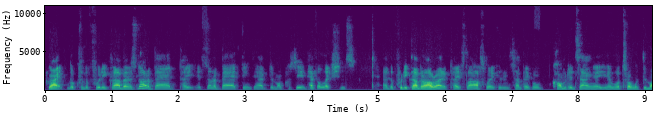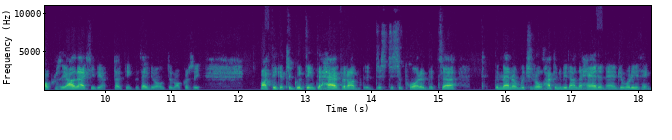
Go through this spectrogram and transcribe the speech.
great look for the footy club. And it's not a bad, it's not a bad thing to have democracy and have elections at the footy club. And I wrote a piece last week, and some people commented saying, you know, what's wrong with democracy? I actually don't think there's anything wrong with democracy. I think it's a good thing to have, but I'm just disappointed that uh, the manner in which it all happened to be underhanded. Andrew, what do you think?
